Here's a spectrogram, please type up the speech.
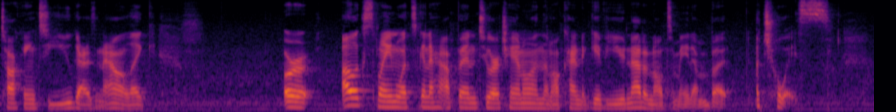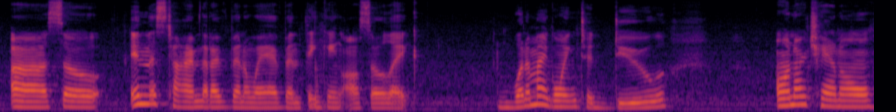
talking to you guys now, like, or I'll explain what's going to happen to our channel and then I'll kind of give you not an ultimatum, but a choice. Uh, so in this time that I've been away, I've been thinking also like, what am I going to do on our channel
